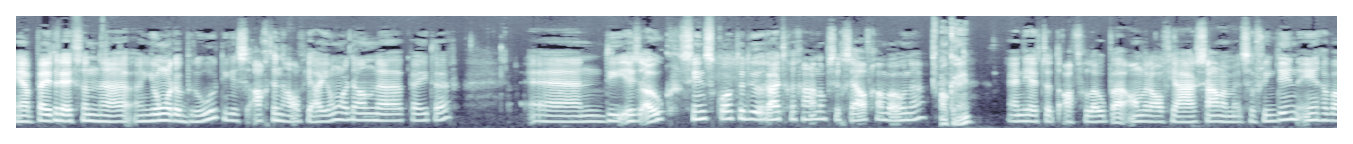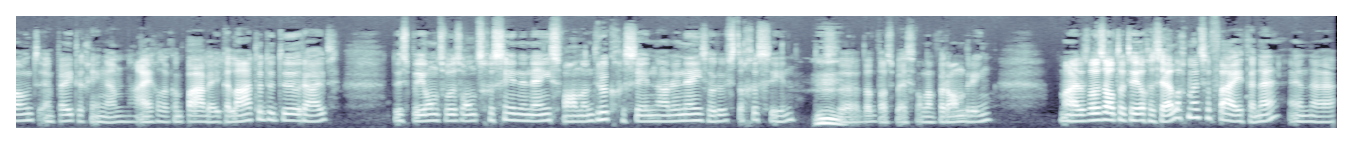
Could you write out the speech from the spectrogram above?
ja Peter heeft een, eh, een jongere broer. Die is 8,5 jaar jonger dan eh, Peter. En die is ook sinds kort de deur uitgegaan, op zichzelf gaan wonen. Oké. En die heeft het afgelopen anderhalf jaar samen met zijn vriendin ingewoond. En Peter ging hem eigenlijk een paar weken later de deur uit. Dus bij ons was ons gezin ineens van een druk gezin naar ineens een rustig gezin. Dus Hmm. eh, dat was best wel een verandering. Maar het was altijd heel gezellig met z'n vijven. Hè? En eh,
